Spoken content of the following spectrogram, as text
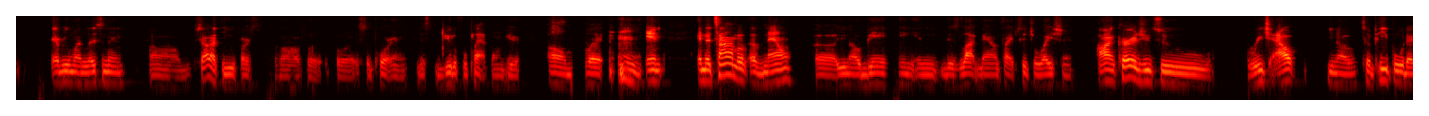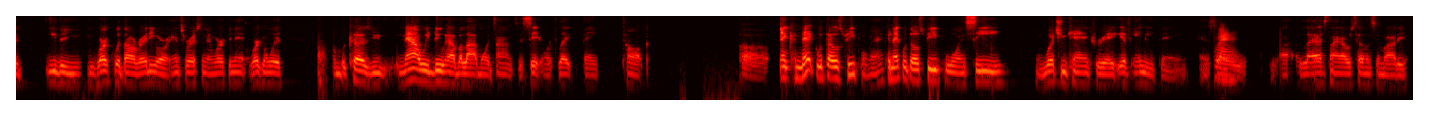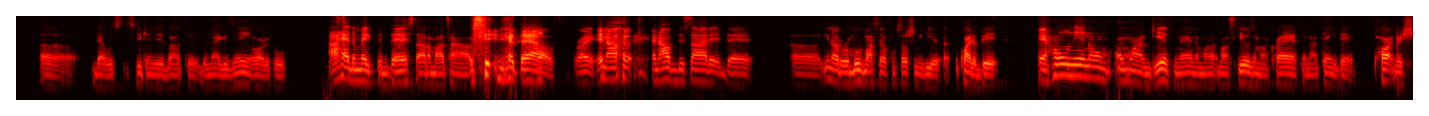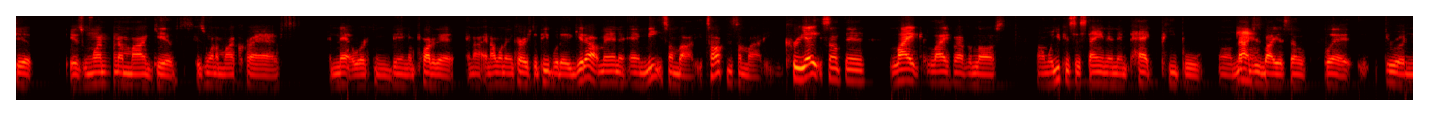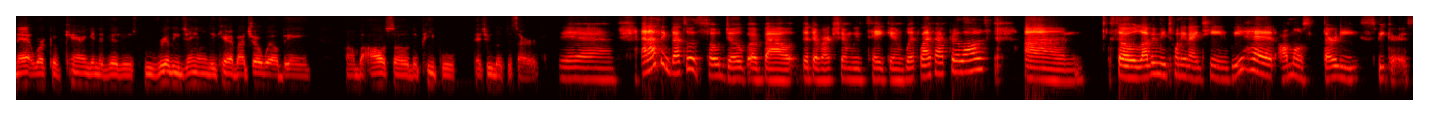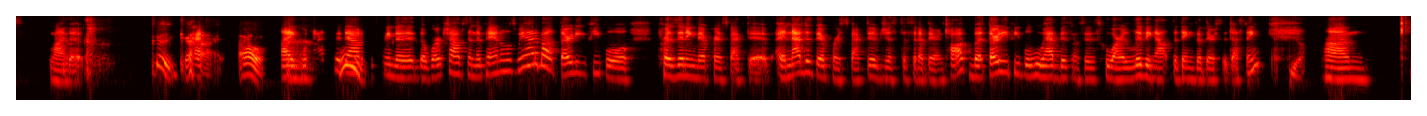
everyone listening, um, shout out to you first all for for supporting this beautiful platform here. Um, but in in the time of, of now, uh, you know, being in this lockdown type situation, I encourage you to reach out, you know, to people that either you work with already or are interested in working in working with, um, because you now we do have a lot more time to sit and reflect, think, talk, uh, and connect with those people, man. Connect with those people and see what you can create, if anything. And so, right. uh, last night I was telling somebody. Uh, that was speaking to me about the, the magazine article, I had to make the best out of my time sitting at the house, right? And I and I've decided that uh, you know to remove myself from social media uh, quite a bit and hone in on on my gift, man, and my, my skills and my craft. And I think that partnership is one of my gifts, is one of my crafts, and networking being a part of that. And I and I want to encourage the people to get out, man, and, and meet somebody, talk to somebody, create something like life after loss, um, where you can sustain and impact people, um, not yeah. just by yourself, but through a network of caring individuals who really genuinely care about your well-being, um, but also the people that you look to serve. Yeah. And I think that's what's so dope about the direction we've taken with Life After Loss. Um, so Loving Me 2019, we had almost 30 speakers lined up. Good God. Oh. Like when I sit down between the, the workshops and the panels, we had about 30 people presenting their perspective and not just their perspective just to sit up there and talk, but 30 people who have businesses who are living out the things that they're suggesting. Yeah. Um,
